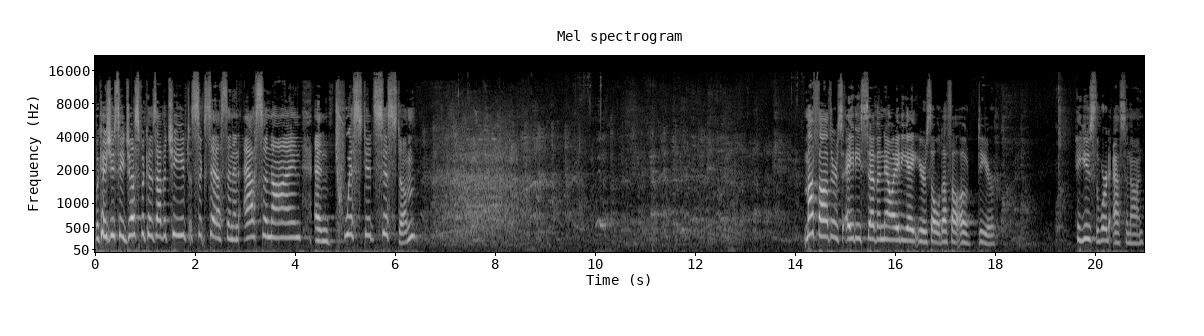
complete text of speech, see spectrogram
Because you see, just because I've achieved success in an asinine and twisted system, My father's 87, now 88 years old. I thought, oh dear. He used the word asinine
